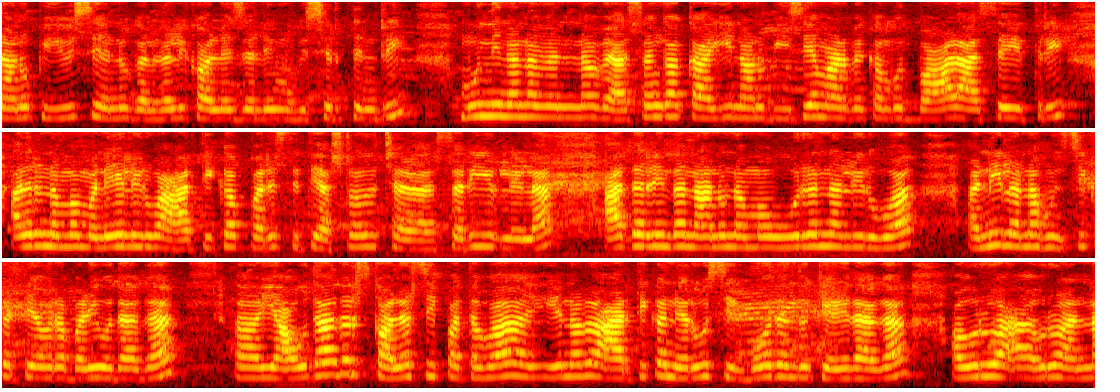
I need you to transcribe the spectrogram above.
ನಾನು ಪಿ ಯು ಸಿಯನ್ನು ಗಲಗಲಿ ಕಾಲೇಜಲ್ಲಿ ಮುಗಿಸಿರ್ತೀನಿ ರೀ ಮುಂದಿನ ನನ್ನ ವ್ಯಾಸಂಗಕ್ಕಾಗಿ ನಾನು ಬಿ ಸಿ ಎ ಮಾಡ್ಬೇಕಂಬುದು ಭಾಳ ಆಸೆ ಐತ್ರಿ. ಆದರೆ ನಮ್ಮ ಮನೆಯಲ್ಲಿರುವ ಆರ್ಥಿಕ ಪರಿಸ್ಥಿತಿ ಅಷ್ಟೊಂದು ಚ, ಸರಿ ಇರಲಿಲ್ಲ. ಆದ್ದರಿಂದ ನಾನು ನಮ್ಮ ಊರಿನಲ್ಲಿರುವ ಅನಿಲನ ಹುಣಸಿಕಟ್ಟಿ ಅವರ ಬಳಿ ಹೋದಾಗ ಯಾವುದಾದ್ರೂ ಸ್ಕಾಲರ್ಶಿಪ್ ಅಥವಾ ಏನಾದರೂ ಆರ್ಥಿಕ ನೆರವು ಸಿಗ್ಬೋದೆಂದು ಕೇಳಿದಾಗ, ಅವರು ಅವರು ಅಣ್ಣ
